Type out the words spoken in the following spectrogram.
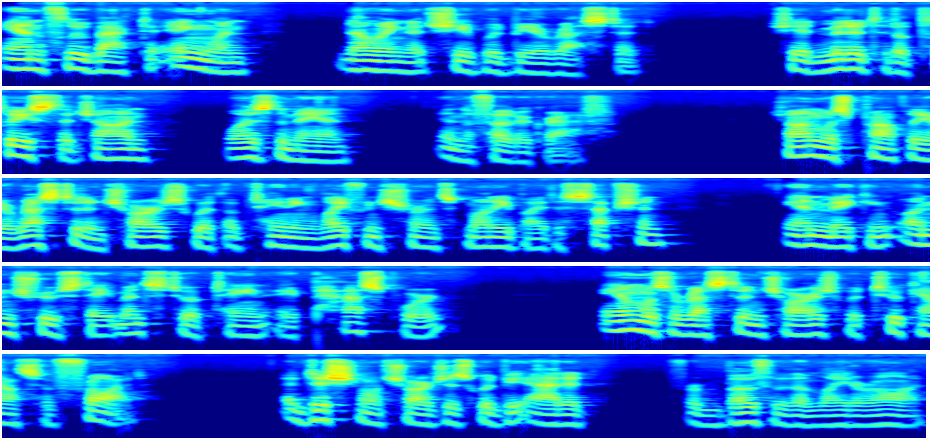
Anne flew back to England knowing that she would be arrested. She admitted to the police that John was the man in the photograph. John was promptly arrested and charged with obtaining life insurance money by deception and making untrue statements to obtain a passport, and was arrested and charged with two counts of fraud. Additional charges would be added for both of them later on.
